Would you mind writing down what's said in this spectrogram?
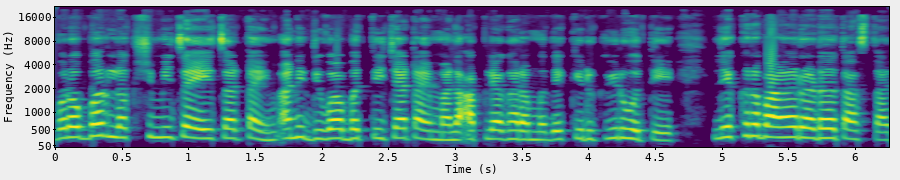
बरोबर लक्ष्मीचा यायचा टाईम आणि दिवाबत्तीच्या टायमाला आपल्या घरामध्ये किरकिर होते. लेकरं बाळं रडत असतात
